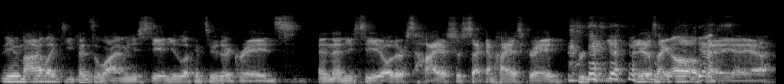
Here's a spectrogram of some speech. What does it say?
The amount of like defensive linemen you see and you're looking through their grades and then you see, oh, their highest or second highest grade, Virginia. and you're just like, oh, okay, yes. yeah, yeah.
